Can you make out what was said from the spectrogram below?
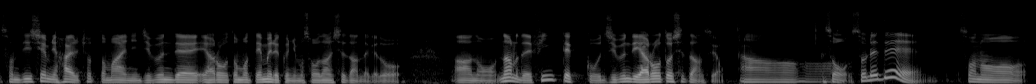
その DCM に入るちょっと前に自分でやろうと思ってエムレクにも相談してたんだけどあのなのでフィンテックを自分でやろうとしてたんですよ。ーああそう。それでその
